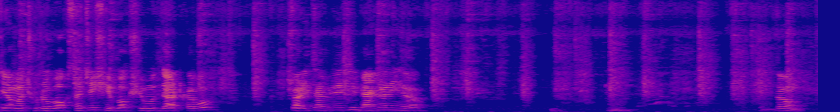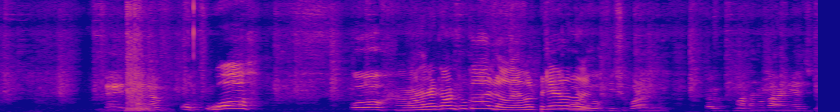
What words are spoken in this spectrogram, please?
যে আমার ছোট বক্স আছে, সেই বক্সের মধ্যে আটকাবো। গাড়ি চাবি নিয়েছি ব্যাগটা নিয়ে যাও। একদম। ও ও। ও মাথাটা কেমন ঢুকা হলো একবার পেটে গেল কিছু করার নেই। মাথা ঢোকা হয়নি আজকে।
